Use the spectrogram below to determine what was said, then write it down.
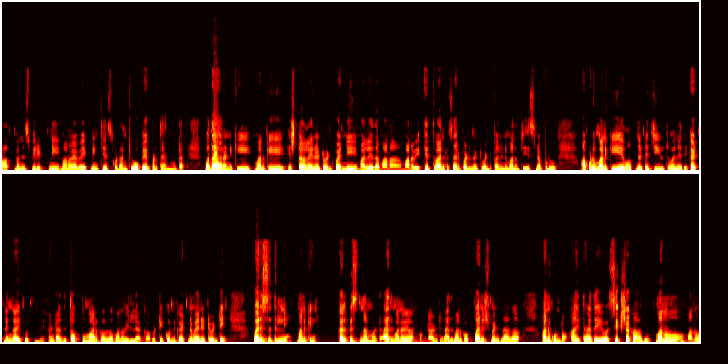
ఆత్మని స్పిరిట్ని మనం అవేక్నింగ్ చేసుకోవడానికి ఉపయోగపడతాయి అనమాట ఉదాహరణకి మనకి ఇష్టం లేనటువంటి పని మన లేదా మన మన వ్యక్తిత్వానికి సరిపడినటువంటి పనిని మనం చేసినప్పుడు అప్పుడు మనకి ఏమవుతుందంటే జీవితం అనేది కఠినంగా అయిపోతుంది. అంటే అది తప్పు మార్గంలో మనం వెళ్ళాం కాబట్టి కొన్ని కఠినమైనటువంటి పరిస్థితుల్ని మనకి కల్పిస్తుంది అనమాట అది మనం ఏమనుకుంటాం అంటే అది మనకు ఒక పనిష్మెంట్ లాగా అనుకుంటాం. అయితే అది శిక్ష కాదు. మనం మనం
